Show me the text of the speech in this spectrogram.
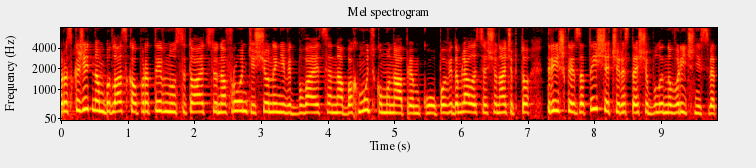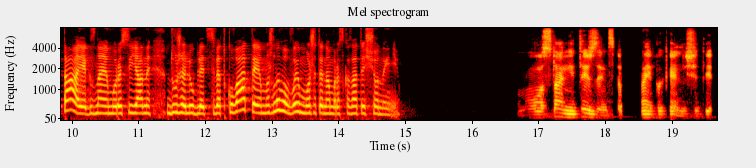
Розкажіть нам, будь ласка, оперативну ситуацію на фронті, що нині відбувається на Бахмутському напрямку. Повідомлялося, що, начебто, трішки затища через те, що були новорічні свята. А як знаємо, росіяни дуже люблять святкувати. Можливо, ви можете нам розказати, що нині. Ну, Останній тиждень це найпекельніший тиждень.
